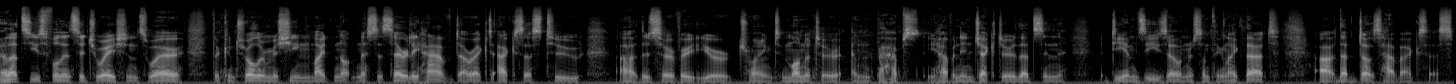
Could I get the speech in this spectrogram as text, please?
Now that's useful in situations where the controller machine might not necessarily have direct access to uh, the server you're trying to monitor and perhaps you have an injector that's in a DMZ zone or something like that uh, that does have access.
